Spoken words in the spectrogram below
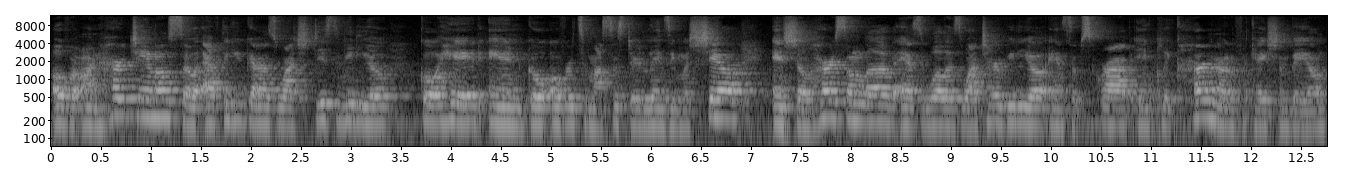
over on her channel. So after you guys watch this video, go ahead and go over to my sister Lindsay Michelle and show her some love as well as watch her video and subscribe and click her notification bell.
